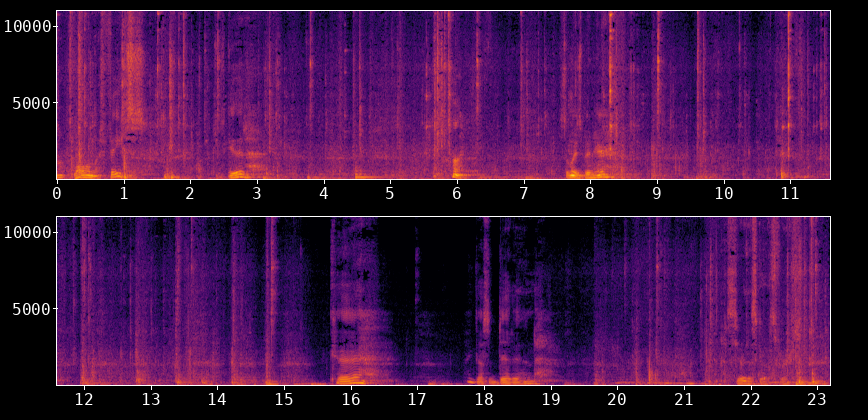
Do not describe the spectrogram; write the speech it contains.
Not fall on my face, which is good. Huh. Somebody's been here. Okay. I think that's a dead end. Let's see where this goes first.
